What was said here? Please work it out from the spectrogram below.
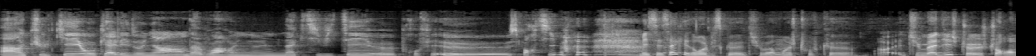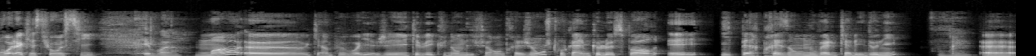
à inculquer aux Calédoniens d'avoir une, une, activité euh, euh, sportive. Mais c'est ça qui est drôle parce que tu vois, moi je trouve que tu m'as dit, je te, je te renvoie la question aussi. Et voilà. Moi, euh, qui ai un peu voyagé, qui ai vécu dans différentes régions, je trouve quand même que le sport est hyper présent en Nouvelle-Calédonie. Euh,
